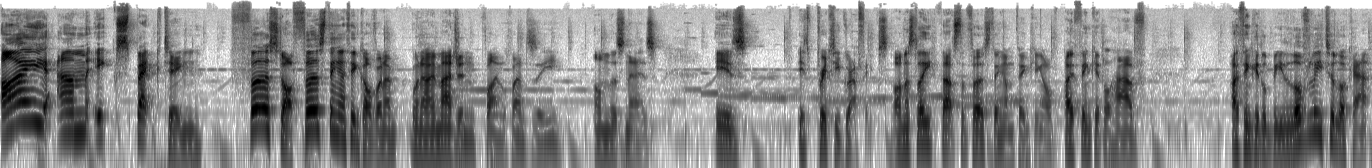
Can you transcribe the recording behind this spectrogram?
I am expecting. First off, first thing I think of when I when I imagine Final Fantasy on the SNES is is pretty graphics. Honestly, that's the first thing I'm thinking of. I think it'll have I think it'll be lovely to look at.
